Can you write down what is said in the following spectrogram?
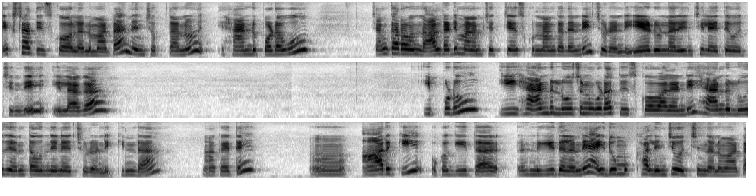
ఎక్స్ట్రా తీసుకోవాలన్నమాట. నేను చెప్తాను. హ్యాండ్ పొడవు చంక రౌండ్ ఆల్రెడీ మనం చెక్ చేసుకున్నాం కదండి. చూడండి ఏడున్నర ఇంచులు అయితే వచ్చింది. ఇలాగా ఇప్పుడు ఈ హ్యాండ్ లూజ్ను కూడా తీసుకోవాలండి. హ్యాండ్ లూజ్ ఎంత ఉంది అనేది చూడండి. కింద నాకైతే ఆరుకి ఒక గీత రెండు గీతలండి. ఐదు ముక్కాలు ఇంచి వచ్చిందనమాట.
